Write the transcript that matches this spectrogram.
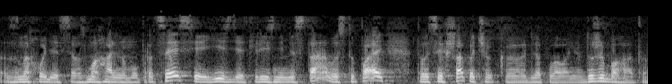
знаходяться в змагальному процесі, їздять в різні міста, виступають, то цих шапочок е, для плавання дуже багато.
